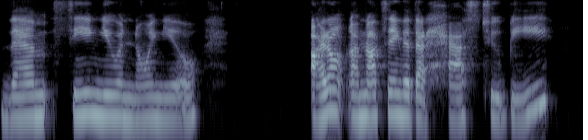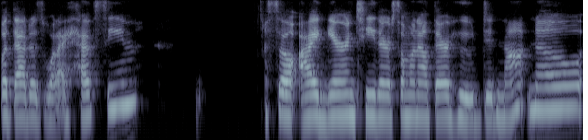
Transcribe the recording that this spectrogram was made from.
them seeing you and knowing you. I don't, I'm not saying that that has to be, but that is what I have seen. So I guarantee there's someone out there who did not know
